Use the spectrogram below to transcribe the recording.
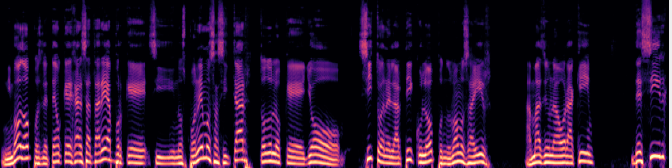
Ni modo, pues le tengo que dejar esa tarea porque si nos ponemos a citar todo lo que yo cito en el artículo, pues nos vamos a ir a más de una hora aquí. Decir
